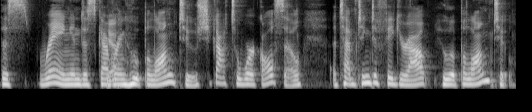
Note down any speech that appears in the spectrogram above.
this ring and discovering Yeah. who it belonged to, she got to work also attempting to figure out who it belonged to.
